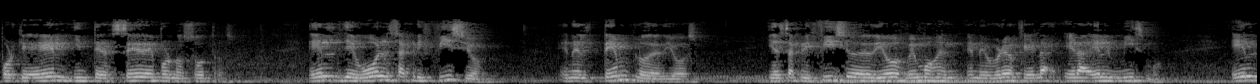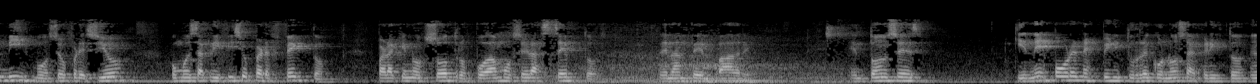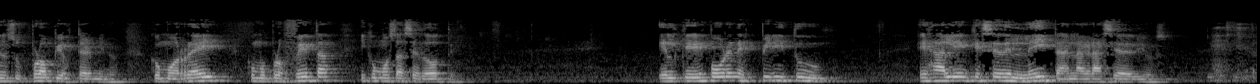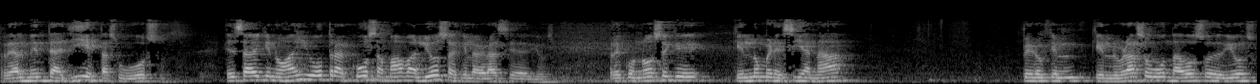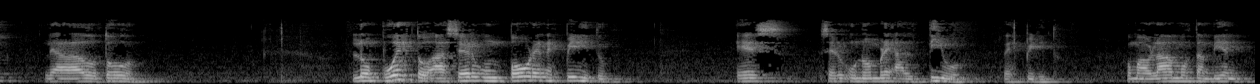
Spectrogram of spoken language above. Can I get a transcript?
porque Él intercede por nosotros. Él llevó el sacrificio en el templo de Dios. Y el sacrificio de Dios vemos en, Hebreos que era, era Él mismo. Él mismo se ofreció como el sacrificio perfecto para que nosotros podamos ser aceptos delante del Padre. Entonces, Quien es pobre en espíritu reconoce a Cristo en sus propios términos, como rey, como profeta y como sacerdote. El que es pobre en espíritu es alguien que se deleita en la gracia de Dios. Realmente allí está su gozo. Él sabe que no hay otra cosa más valiosa que la gracia de Dios. Reconoce que, que él no merecía nada, pero que el, que el brazo bondadoso de Dios le ha dado todo. Lo opuesto a ser un pobre en espíritu es ser un hombre altivo de espíritu, como hablábamos también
